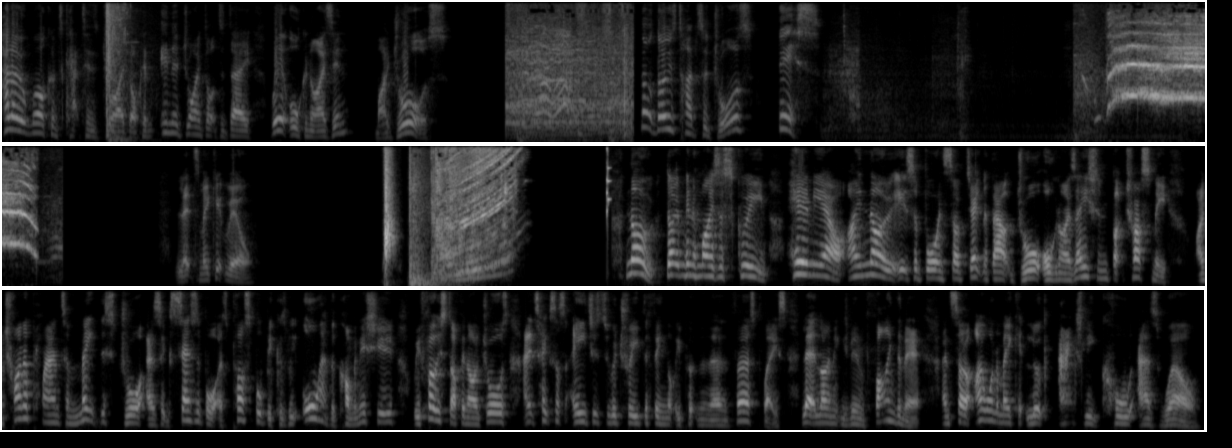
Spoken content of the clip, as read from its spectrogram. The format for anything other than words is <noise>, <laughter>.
Hello and welcome to Captain's Drydock. And in the dry dock today, we're organising my drawers. Not those types of drawers, this. Let's make it real. No, don't minimize the screen. Hear me out. I know it's a boring subject about drawer organization, but trust me, I'm trying to plan to make this drawer as accessible as possible because we all have the common issue. We throw stuff in our drawers and it takes us ages to retrieve the thing that we put in there in the first place, let alone even finding it. And so I want to make it look actually cool as well.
